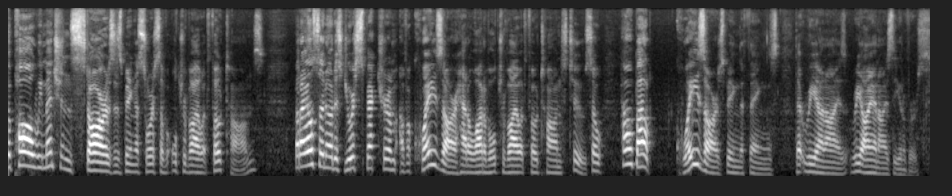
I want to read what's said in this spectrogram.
So Paul, we mentioned stars as being a source of ultraviolet photons, but I also noticed your spectrum of a quasar had a lot of ultraviolet photons too. So how about quasars being the things that reionize, reionize the universe?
